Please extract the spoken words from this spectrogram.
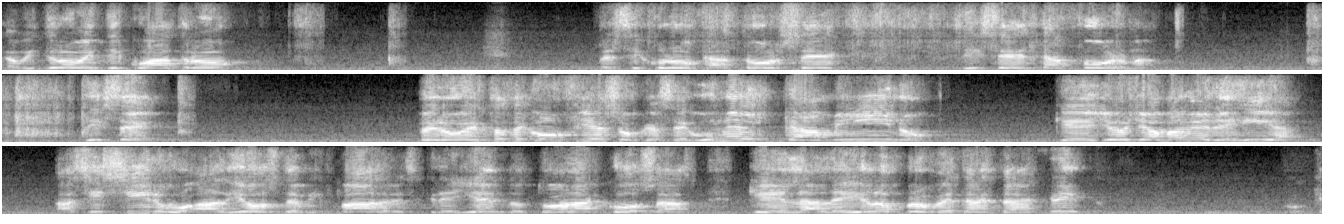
capítulo 24, versículo 14, dice de esta forma. Dice, pero esto te confieso que según el camino que ellos llaman herejía, así sirvo a Dios de mis padres, creyendo todas las cosas que en la ley en los profetas están escritas. ¿Ok?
